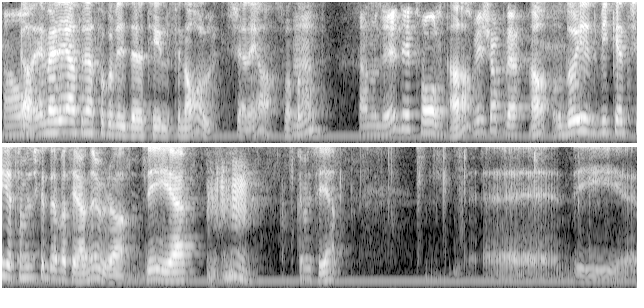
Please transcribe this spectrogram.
Ja. Marie Antoinette får gå vidare till final, känner jag spontant. Ja, men det är ditt val. Ja. Så vi kör på det. Ja, och då är vilka tre som vi ska debattera nu då? Det är... ska vi se. Eh, Det är...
